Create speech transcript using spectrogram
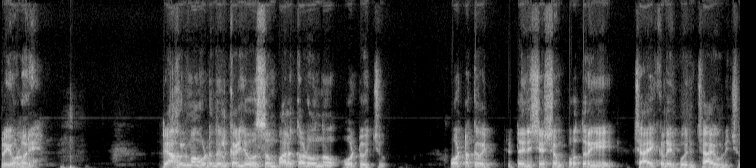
പ്രിയമുള്ളവരെ രാഹുൽ മാങ്കൂട്ടത്തിൽ കഴിഞ്ഞ ദിവസം പാലക്കാട് വന്ന് വോട്ട് വെച്ചു. വോട്ടൊക്കെ ഇട്ടതിന് ശേഷം പുറത്തിറങ്ങി ചായക്കടയിൽ പോയി ചായ കുടിച്ചു.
